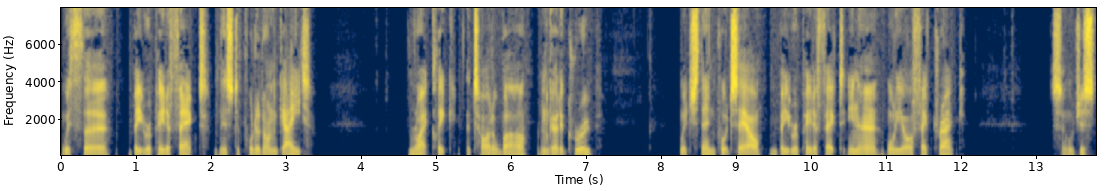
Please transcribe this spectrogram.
with the beat repeat effect is to put it on gate right click the title bar and go to group, which then puts our beat repeat effect in a audio effect rack. So we'll just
